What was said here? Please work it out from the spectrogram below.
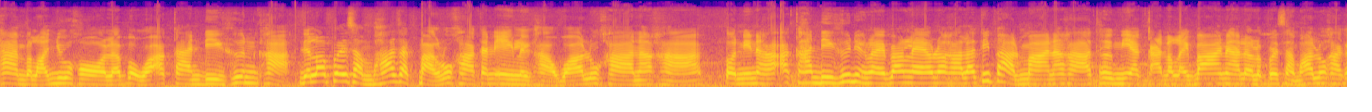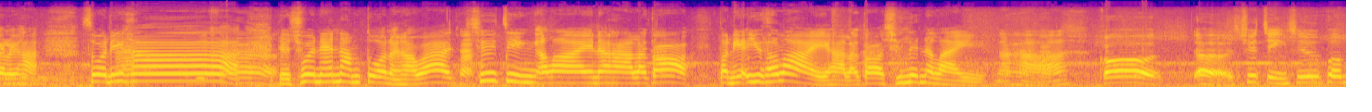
ทานบาลานซ์ยูคอร์แล้วบอกว่าอาการดีขึ้นค่ะ เดี๋ยวเราไปสัมภาษณ์จากปากลูกค้ากันเองเลยค่ะว่าลูกค้านะคะ ตอนนี้นะคะอาการดีขึ้นอย่างไรบ้างแล้วนะคะ และที่ผ่านมานะคะ เธอมีอาการอะไรบ้างนะคะเดี๋ยวเราไปสัมภาษณ์ลูกค้ากันเลยค่ะ สวัสดีค่ะ สวัสดีค่ะ เดี๋ยวช่วยแนะนำตัวหน่อยค่ะว่าค่ะ ชื่อจริงอะไรนะคะ แล้วก็ตอนนี้อายุเท่าไหร่ค่ะ แล้วก็ชื่อเล่นอะไรนะคะ ก็เอ่อชื่อจริงชื่อเพิ่ม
